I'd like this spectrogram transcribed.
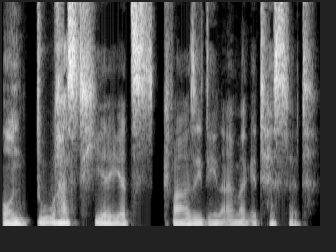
Und du hast hier jetzt quasi den einmal getestet.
